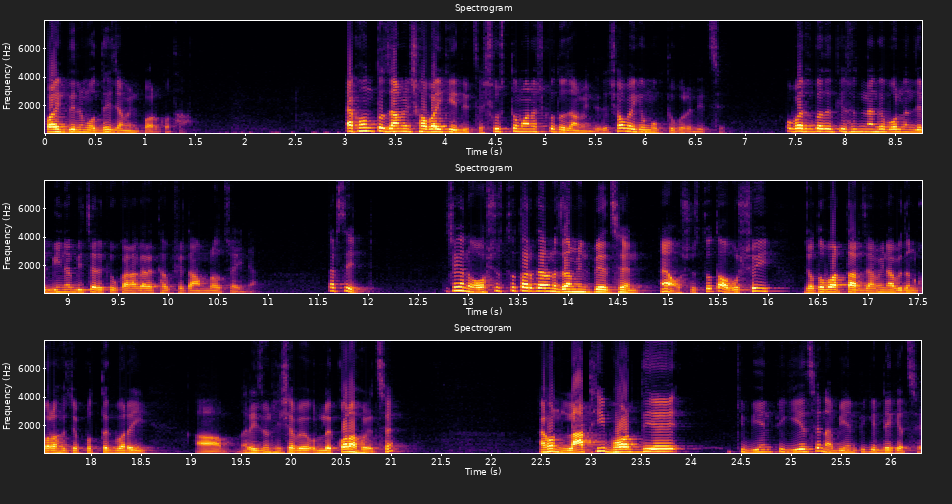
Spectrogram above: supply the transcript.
কয়েকদিনের মধ্যেই জামিন পাওয়ার কথা। এখন তো জামিন সবাইকেই দিচ্ছে, সুস্থ মানুষকে তো জামিন দিচ্ছে, সবাইকে মুক্ত করে দিচ্ছে। ওবায়দুল কাদের কিছুদিন আগে বললেন যে বিনা বিচারে কেউ কারাগারে থাকুক, সেটা আমরাও চাই না। দ্যাটস ইট সেখানে অসুস্থতার কারণে জামিন পেয়েছেন। হ্যাঁ অসুস্থতা অবশ্যই যতবার তার জামিন আবেদন করা হয়েছে প্রত্যেকবারেই রিজন হিসাবে উল্লেখ করা হয়েছে। এখন লাঠি ভর দিয়ে কি বিএনপি গিয়েছে না বিএনপিকে ডেকেছে?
